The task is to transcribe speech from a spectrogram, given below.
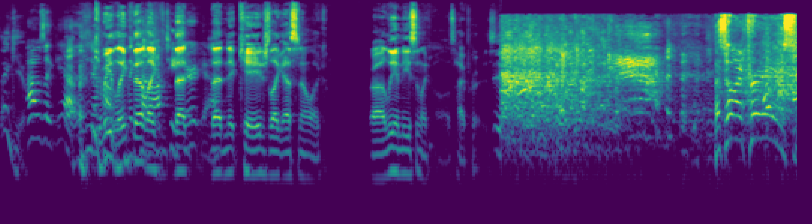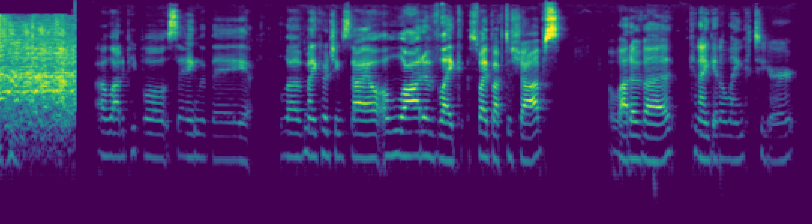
thank you. i was like yeah there's no Can we problem. link The that like cutoff t-shirt, that yeah. that Nick Cage like SNL like uh, Liam Neeson like oh it's high praise. That's high praise. a lot of people saying that they love my coaching style. A lot of like swipe up to shops. A lot of uh can I get a link to your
